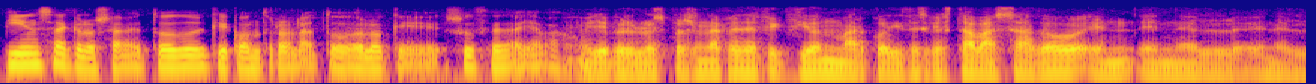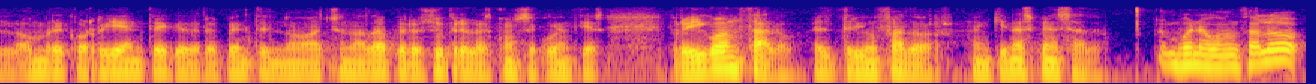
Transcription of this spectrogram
piensa que lo sabe todo y que controla todo lo que sucede ahí abajo. Oye, pero los personajes de ficción, Marco, dices que está basado en, en el, en el hombre corriente que de repente no ha hecho nada, pero sufre las consecuencias. Pero ¿y Gonzalo, el triunfador? ¿En quién has pensado? Bueno, Gonzalo,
